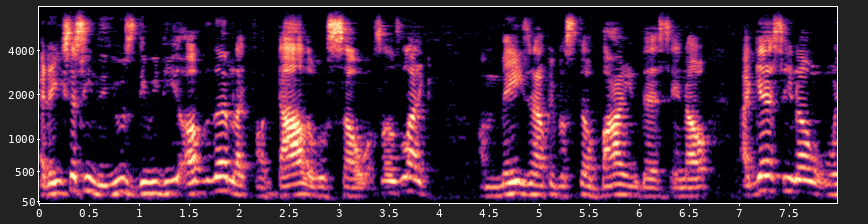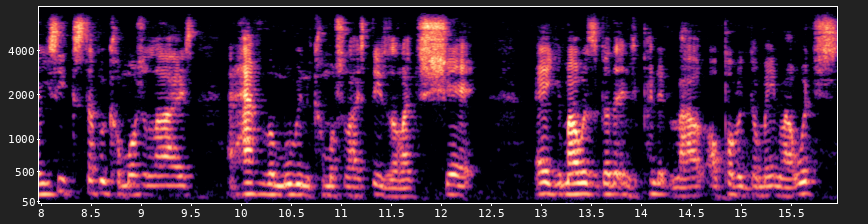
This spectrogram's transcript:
And then you start seeing the used DVD of them like for a dollar or so. So it's like amazing how people are still buying this, you know. I guess, you know, when you see stuff commercialized and half of them moving to commercialized theaters are like shit. Hey, you might as well go the independent route or public domain route, which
